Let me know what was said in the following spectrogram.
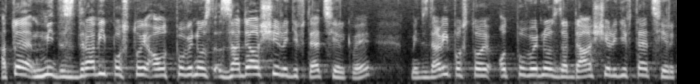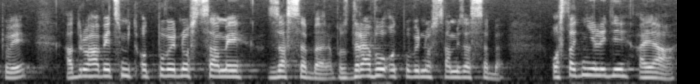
A to je mít zdravý postoj a odpovědnost za další lidi v té církvi, mít zdravý postoj, odpovědnost za další lidi v té církvi a druhá věc, mít odpovědnost sami za sebe, nebo zdravou odpovědnost sami za sebe. Ostatní lidi a já.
